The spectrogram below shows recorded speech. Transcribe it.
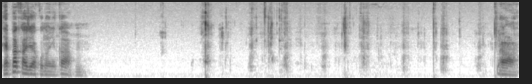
대파까지 갖고 넣으니까. 음. 아.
